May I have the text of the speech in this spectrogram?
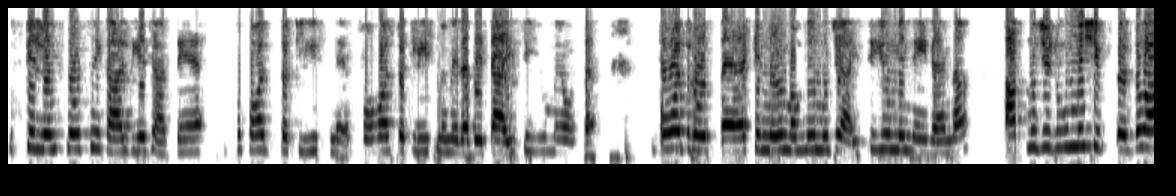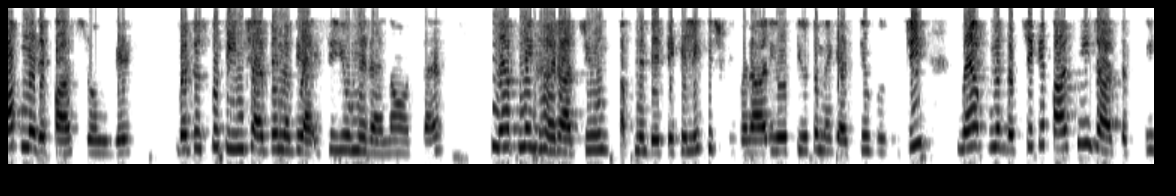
उसके लिम्फ नोड्स निकाल दिए जाते हैं। बहुत तकलीफ़ में, बहुत तकलीफ़ में मेरा बेटा आईसीयू में होता है। बहुत रोता है कि नहीं, मम्मी मुझे आईसीयू में नहीं रहना। आप मुझे रूम में शिफ्ट कर दो, आप मेरे पास रहोगे बट उसको तीन चार दिन अभी आईसीयू में रहना होता है। मैं अपने घर आती हूँ, अपने बेटे के लिए खिचड़ी बना रही होती हूँ तो मैं कहती हूँ गुरु जी मैं अपने बच्चे के पास नहीं जा सकती,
